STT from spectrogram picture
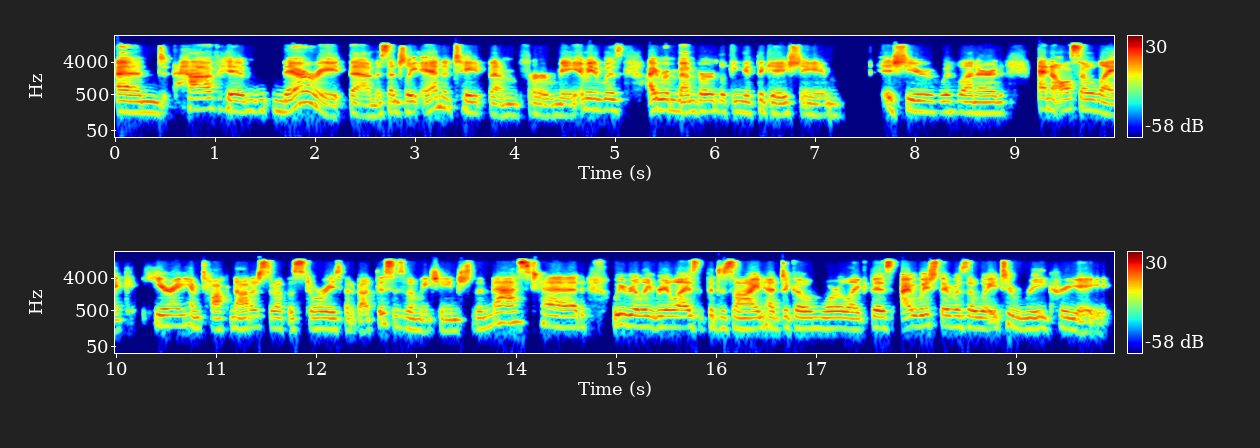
and have him narrate them, essentially annotate them for me. I mean, it was, I remember looking at the gay shame issue with Leonard. And also like hearing him talk not just about the stories but about this is when we changed the masthead. We really realized that the design had to go more like this. I wish there was a way to recreate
